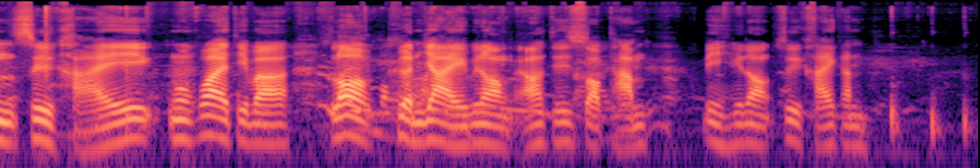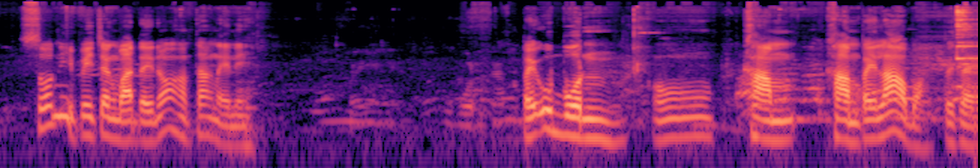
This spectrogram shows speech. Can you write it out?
นซื้อขายงัวควายที่ว่าลอกเคลื่อนย้ายพี่น้องเอาที่สอบถามนี่พี่น้องซื้อขายกัน โซนนี้ไปจังหวัดใดเนาะครับทั้งไหนนี่ไปอุบลโอ้ขามขามไปลาวบ่ไปใส่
